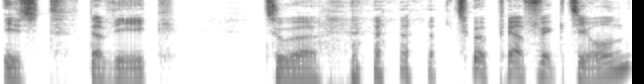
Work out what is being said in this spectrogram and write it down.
ist der Weg zur, zur Perfektion.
